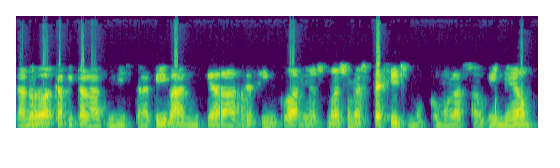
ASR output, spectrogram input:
La nueva capital administrativa anunciada hace cinco años no es un espejismo como la Saudi Neom.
